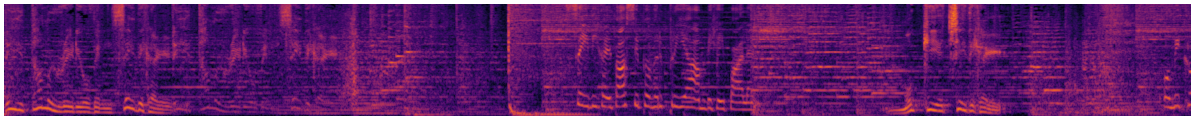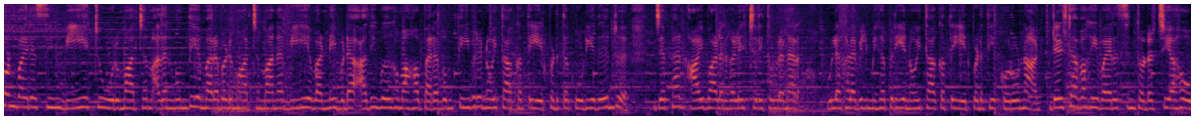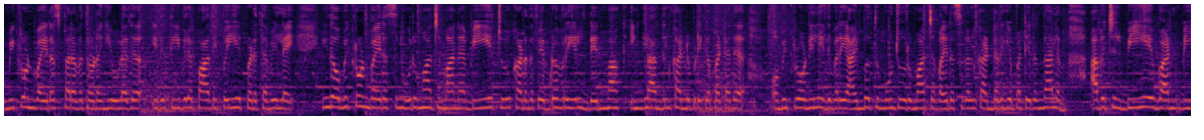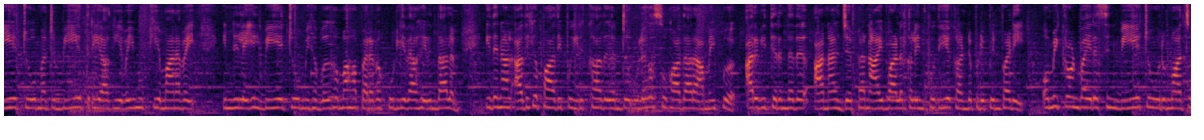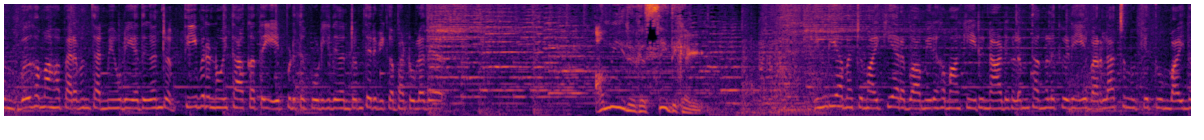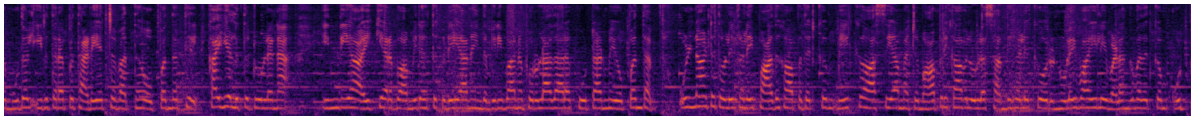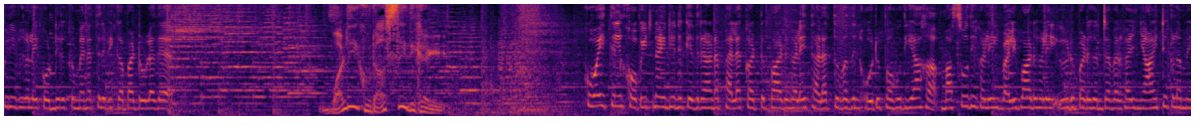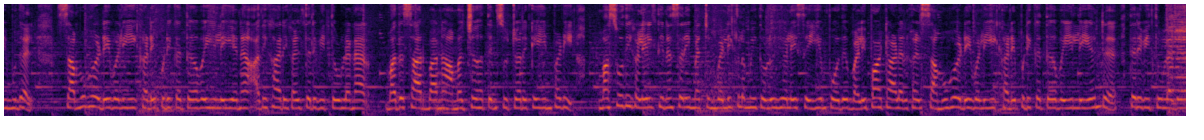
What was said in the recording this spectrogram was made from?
தி தமிழ் ரேடியோவின் செய்திகள். தி தமிழ் ரேடியோவின் செய்திகள். செய்திகள் வாசிப்பவர் பிரியா அம்பிகை பாலன் முக்கிய செய்திகள். ஒமிக்ரோன் வைரஸின் பிஏ டூ உருமாற்றம் அதன் முந்தைய மரபணு மாற்றமான பிஏ ஒன்னை விட அதிவேகமாக பரவும் தீவிர நோய் தாக்கத்தை ஏற்படுத்தக்கூடியது என்று ஜப்பான் ஆய்வாளர்கள் எச்சரித்துள்ளனர். உலகளவில் மிகப்பெரிய நோய் தாக்கத்தை ஏற்படுத்திய கொரோனா டெல்டா வகை வைரஸின் தொடர்ச்சியாக ஒமிக்ரோன் வைரஸ் பரவ தொடங்கியுள்ளது. இது தீவிர பாதிப்பை ஏற்படுத்தவில்லை. இந்த ஒமிக்ரோன் வைரஸின் உருமாற்றமான பிஏ டூ கடந்த பிப்ரவரியில் டென்மார்க் இங்கிலாந்தில் கண்டுபிடிக்கப்பட்டது. ஒமிக்ரோனில் இதுவரை ஐம்பத்து மூன்று உருமாற்ற வைரஸ்கள் கண்டறியப்பட்டிருந்தாலும் அவற்றில் பிஏ ஒன் பிஏ டூ மற்றும் பிஏ த்ரீ ஆகியவை முக்கியமானவை. இந்நிலையில் பிஏ டூ மிக வேகமாக பரவக்கூடியதாக இருந்தாலும் இதனால் அதிக பாதிப்பு இருக்காது என்று உலக சுகாதார அமைப்பு அறிவித்திருந்தது. ஆனால் ஜப்பான் ஆய்வாளர்களின் புதிய கண்டுபிடிப்பின்படி ஒமிக்ரோன் வைரஸின் பிஏ டூ உருமாற்றம் வேகமாக பரவும் தன்மையுடையது என்றும் தீவிர நோய் தாக்கத்தை ஏற்படுத்தக்கூடியது என்றும் தெரிவிக்கப்பட்டுள்ளது. அமீரக செய்திகள். இந்தியா மற்றும் ஐக்கிய அரபு அமீரகம் ஆகிய இரு நாடுகளும் தங்களுக்கு இடையே வரலாற்று முக்கியத்துவம் வாய்ந்த முதல் இருதரப்பு தடையற்ற வர்த்தக ஒப்பந்தத்தில் கையெழுத்திட்டுள்ளன. இந்தியா ஐக்கிய அரபு அமீரகத்துக்கு இடையேயான இந்த விரிவான பொருளாதார கூட்டாண்மை ஒப்பந்தம் உள்நாட்டு தொழில்களை பாதுகாப்பதற்கும் மேற்கு ஆசியா மற்றும் ஆப்பிரிக்காவில் உள்ள சந்தைகளுக்கு ஒரு நுழைவாயிலை வழங்குவதற்கும் உட்பிரிவுகளை கொண்டிருக்கும் என தெரிவிக்கப்பட்டுள்ளது. வளைகுடா செய்திகள். குவைத்தில் கோவிட் நைன்டீனுக்கு எதிரான பல கட்டுப்பாடுகளை தளர்த்துவதன் ஒரு பகுதியாக மசூதிகளில் வழிபாடுகளில் ஈடுபடுகின்றவர்கள் ஞாயிற்றுக்கிழமை முதல் சமூக இடைவெளியை கடைபிடிக்க தேவையில்லை என அதிகாரிகள் தெரிவித்துள்ளனர். மதசார்பான அமைச்சகத்தின் சுற்றறிக்கையின்படி மசூதிகளில் தினசரி மற்றும் வெள்ளிக்கிழமை தொழுகைகளை செய்யும் போது வழிபாட்டாளர்கள் சமூக இடைவெளியை கடைபிடிக்க தேவையில்லை என்று தெரிவித்துள்ளது.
